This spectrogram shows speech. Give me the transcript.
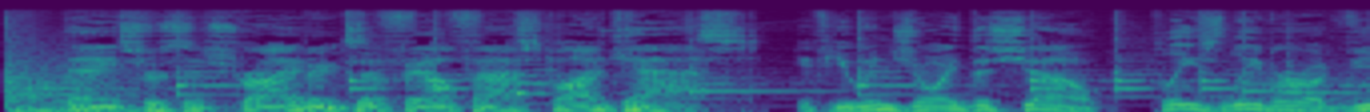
Thanks for subscribing to Fail Fast Podcast. If you enjoyed the show, please leave a review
